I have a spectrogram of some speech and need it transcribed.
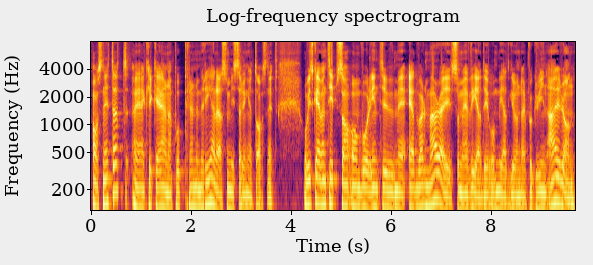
avsnittet. Eh, klicka gärna på prenumerera så missar du inget avsnitt. Och vi ska även tipsa om vår intervju med Edward Murray som är vd och medgrundare på Green Iron.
